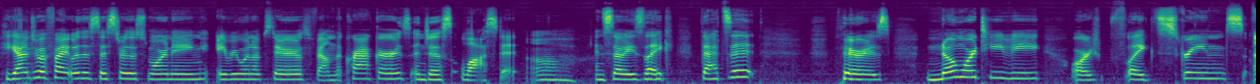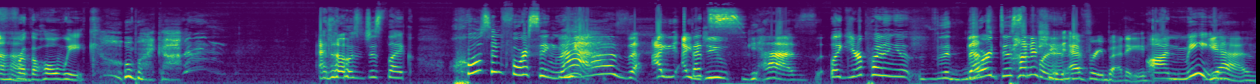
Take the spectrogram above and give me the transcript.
He got into a fight with his sister this morning. Avery went upstairs, found the crackers, and just lost it. Oh. And so he's like, that's it. There is no more TV or like screens Uh-huh. for the whole week. Oh my god. And I was just like, who's enforcing that? Yes, I, I do. Yes, Like you're putting the that's your discipline punishing everybody. on me. yes,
